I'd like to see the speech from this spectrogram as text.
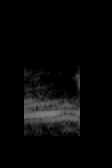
Đó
